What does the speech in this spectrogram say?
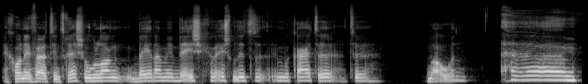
En gewoon even uit interesse, hoe lang ben je daarmee bezig geweest om dit in elkaar te, te bouwen? Um,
